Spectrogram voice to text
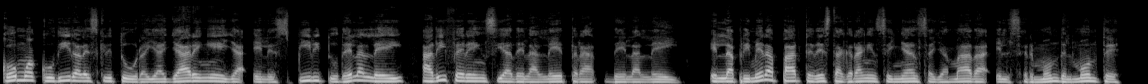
cómo acudir a la escritura y hallar en ella el espíritu de la ley a diferencia de la letra de la ley. En la primera parte de esta gran enseñanza llamada el Sermón del Monte,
